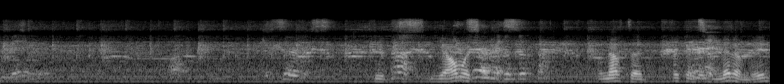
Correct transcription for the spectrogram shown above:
Music. Oh, good service. Dude, you almost Service. enough to freaking submit him, dude.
